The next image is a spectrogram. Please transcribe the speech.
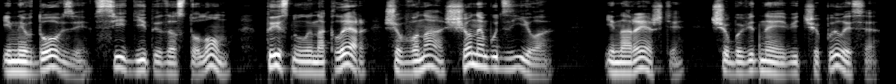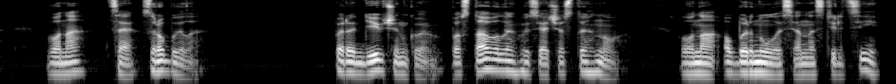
і невдовзі всі діти за столом тиснули на Клер, щоб вона щонебудь з'їла. І нарешті, щоби від неї відчепилися, вона це зробила. Перед дівчинкою поставили гусяче стегно. Вона обернулася на стільці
